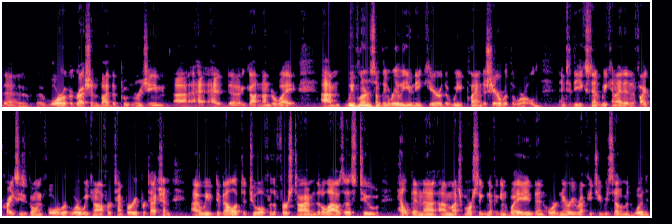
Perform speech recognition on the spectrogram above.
the war of aggression by the Putin regime ha- had gotten underway. Um, we've learned something really unique here that we plan to share with the world. And to the extent we can identify crises going forward where we can offer temporary protection, uh, we've developed a tool for the first time that allows us to help in a, a much more significant way than ordinary refugee resettlement would.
